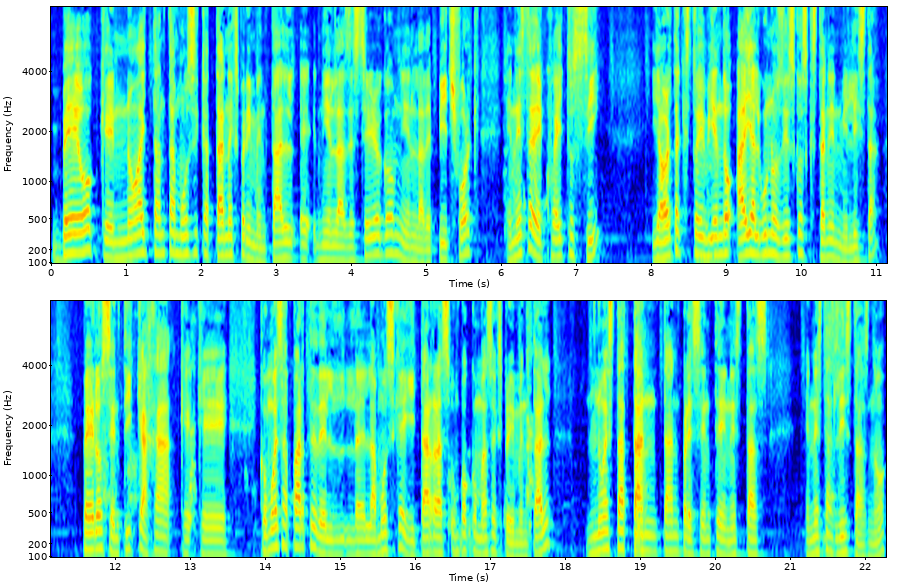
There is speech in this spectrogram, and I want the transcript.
veo que no hay tanta música tan experimental eh, ni en las de Stereogum ni en la de Pitchfork. En este de Quatus sí. Y ahorita que estoy viendo, hay algunos discos que están en mi lista, pero sentí que, ajá, que, que como esa parte de la música de guitarras un poco más experimental, no está tan, tan presente en estas, en estas listas, ¿no?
